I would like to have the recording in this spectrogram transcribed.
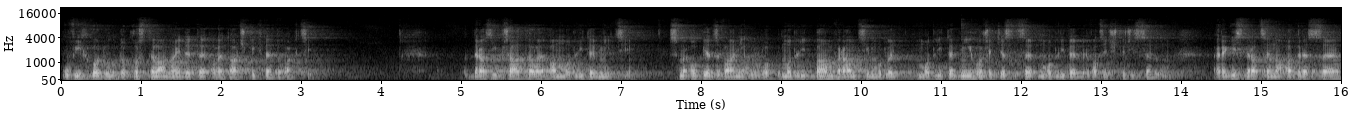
U východu do kostela najdete letáčky k této akci. Drazí přátelé a modlitebníci, jsme opět zváni k modlitbám v rámci modlitebního řetězce Modliteb 24.7. Registrace na adrese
